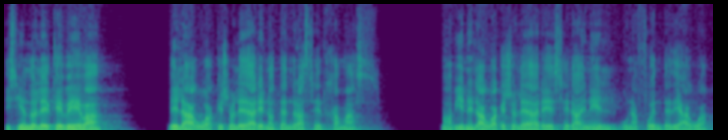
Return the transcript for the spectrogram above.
diciéndole que beba del agua que yo le daré no tendrá sed jamás. Más bien el agua que yo le daré será en él una fuente de agua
